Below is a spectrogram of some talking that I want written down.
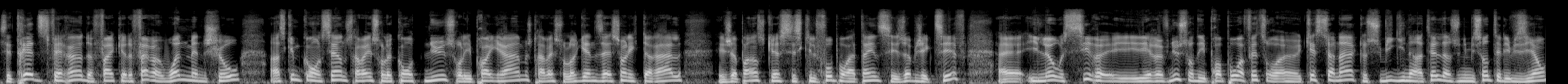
c'est très différent de faire que de faire un one-man show. En ce qui me concerne, je travaille sur le contenu, sur les programmes, je travaille sur l'organisation électorale. Et je pense que c'est ce qu'il faut pour atteindre ses objectifs. Euh, il a aussi, re- il est revenu sur des propos, en fait, sur un questionnaire que subit Guy Nantel dans une émission de télévision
